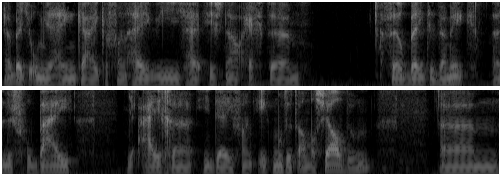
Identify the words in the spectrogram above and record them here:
Een beetje om je heen kijken van... hé, hey, wie is nou echt uh, veel beter dan ik? Dus voorbij je eigen idee van... ik moet het allemaal zelf doen. Um,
